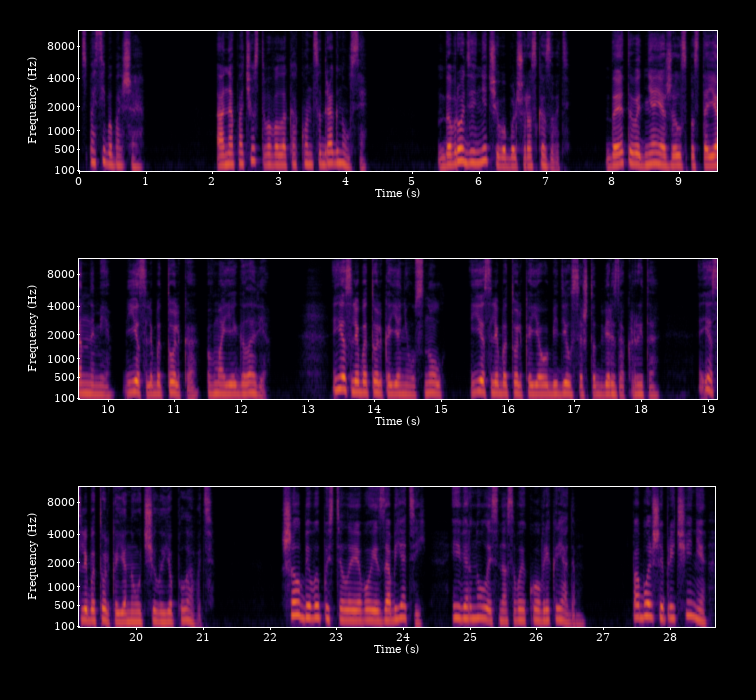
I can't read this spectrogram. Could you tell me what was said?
Спасибо большое. Она почувствовала, как он содрогнулся. «Да вроде нечего больше рассказывать. До этого дня я жил с постоянными «если бы только» в моей голове. Если бы только я не уснул, если бы только я убедился, что дверь закрыта, если бы только я научил ее плавать». Шелби выпустила его из объятий и вернулась на свой коврик рядом. По большей причине —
